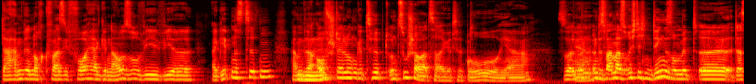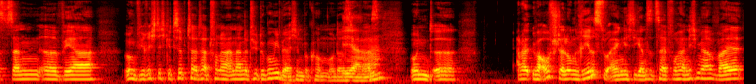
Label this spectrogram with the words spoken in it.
da haben wir noch quasi vorher genauso wie wir Ergebnis tippen, haben mhm. wir Aufstellung getippt und Zuschauerzahl getippt. Oh, ja. So, ja. und, und es war immer so richtig ein Ding, so mit, äh, dass dann äh, wer irgendwie richtig getippt hat, hat von der anderen eine Tüte Gummibärchen bekommen oder ja. sowas. Und äh, aber über Aufstellungen redest du eigentlich die ganze Zeit vorher nicht mehr, weil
